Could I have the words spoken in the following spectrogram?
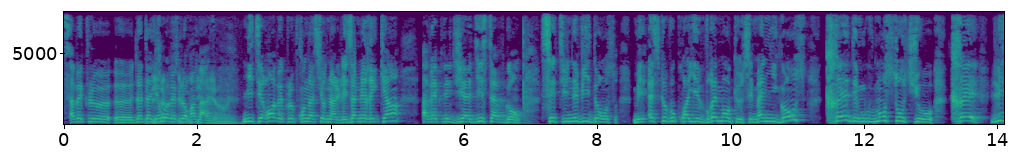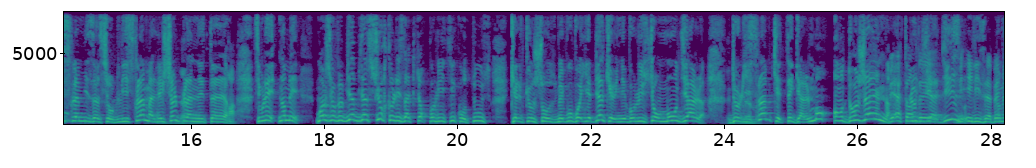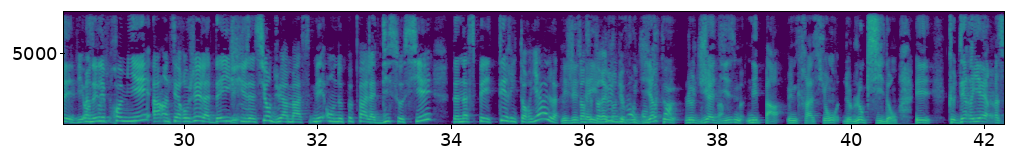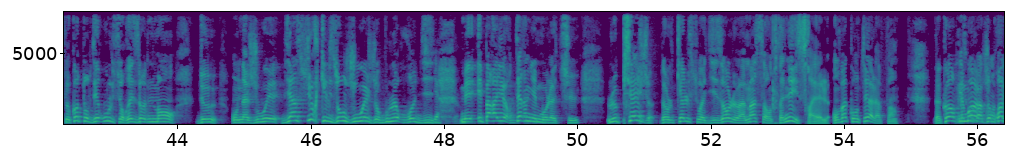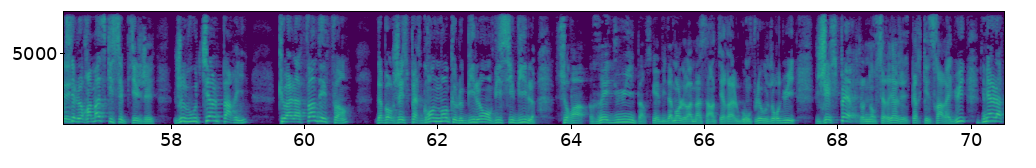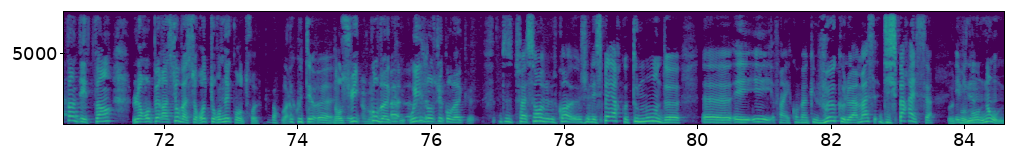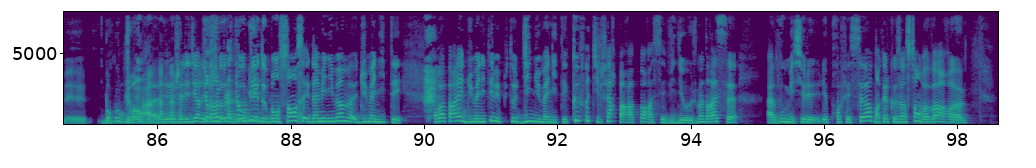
avec, le euh, Netanyahou avec le Hamas, hein, Mitterrand avec le Front National, les Américains avec les djihadistes afghans. C'est une évidence. Mais est-ce que vous croyez vraiment que ces manigances créent des mouvements sociaux, créent l'islamisation de l'islam à l'échelle planétaire? Si vous voulez, non mais moi je veux bien, bien sûr que les acteurs politiques ont tous quelque chose, mais vous voyez bien qu'il y a une évolution mondiale de l'islam qui est également endogène. Mais attendez, le djihadisme. Elisabeth on est les premiers à interroger la daïchisation du Hamas, mais on ne peut pas la dissocier d'un aspect territorial mais région juste de vous dire que le djihadisme n'est pas une création de l'Occident et que derrière, parce que quand on déroule ce raisonnement de, on a joué, bien sûr qu'ils ont joué, je vous le redis, mais et par ailleurs, dernier mot là-dessus, le piège dans lequel, soi-disant, le Hamas a entraîné Israël. On va compter à la fin. D'accord Mais moi, je crois que c'est le Hamas qui s'est piégé. Je vous tiens le pari qu'à la fin des fins, D'abord, j'espère grandement que le bilan en vie civile sera réduit, parce qu'évidemment, le Hamas a intérêt à le gonfler aujourd'hui. J'espère, je n'en sais rien, j'espère qu'il sera réduit. Mais à la fin des fins, leur opération va se retourner contre eux. Écoutez, euh, j'en suis convaincu. Euh, oui, j'en suis convaincu. De toute façon, je, l'espère que tout le monde euh, est, enfin, est convaincu, veut que le Hamas disparaisse. Tout le monde, non, mais beaucoup de gens. Ah, j'allais dire les gens dotés de bon sens et d'un minimum d'humanité. On va parler d'humanité, mais plutôt d'inhumanité. Que faut-il faire par rapport à ces vidéos? Je m'adresse à vous, messieurs les, professeurs. Dans quelques instants, on va voir euh,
